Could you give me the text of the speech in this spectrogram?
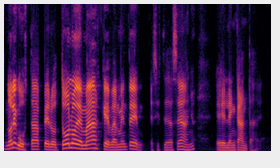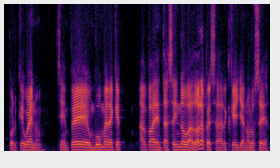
no le gusta, pero todo lo demás que realmente existe desde hace años, eh, le encanta. Porque bueno, siempre un boomer hay que aparentarse innovador a pesar que ya no lo sea.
